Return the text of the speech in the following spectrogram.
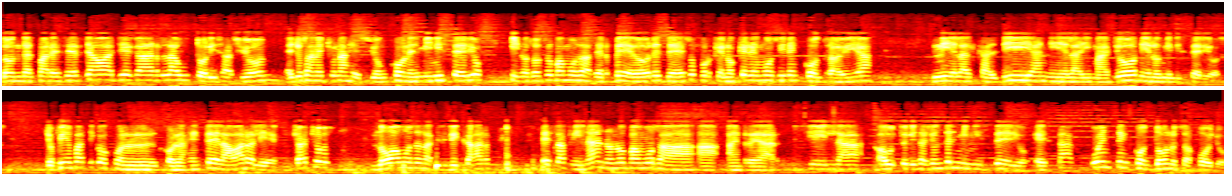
donde al parecer ya va a llegar la autorización. Ellos han hecho una gestión con el ministerio y nosotros vamos a ser veedores de eso porque no queremos ir en contravía ni de la alcaldía, ni de la DIMAYOR, ni de los ministerios. Yo fui enfático con, con la gente de la barra, le dije, muchachos, no vamos a sacrificar esta final, no nos vamos a, a- a enredar. Si la autorización del ministerio está, cuenten con todo nuestro apoyo.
